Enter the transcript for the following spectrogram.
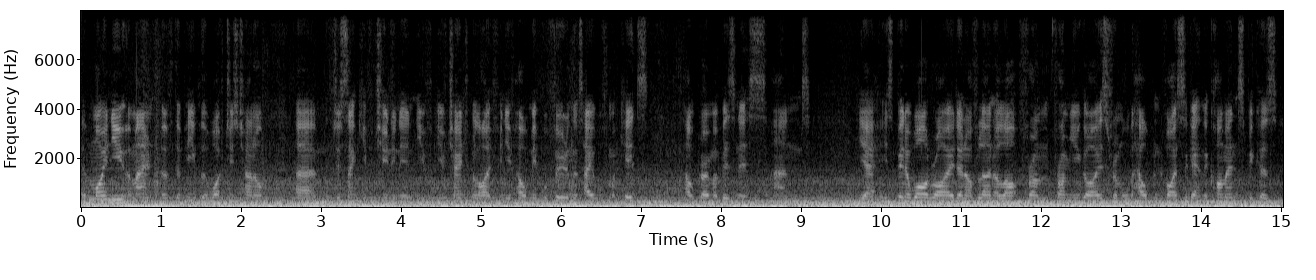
minute amount of the people that watch this channel. Um, just thank you for tuning in. You've, you've changed my life and you've helped me put food on the table for my kids, help grow my business, and yeah, it's been a wild ride, and I've learned a lot from from you guys, from all the help and advice I get in the comments because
